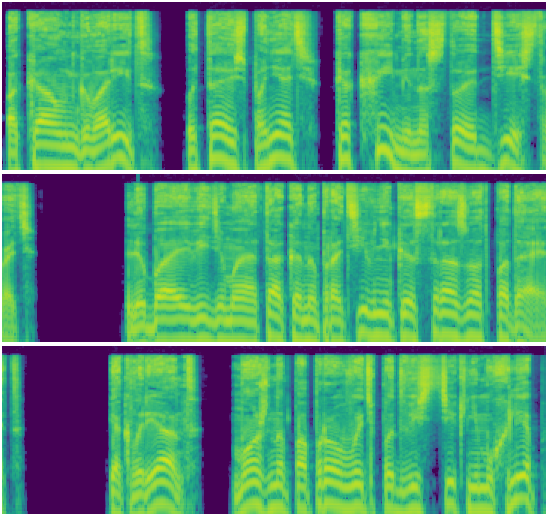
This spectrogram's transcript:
Пока он говорит, пытаюсь понять, как именно стоит действовать. Любая видимая атака на противника сразу отпадает. Как вариант, можно попробовать подвести к нему хлеб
